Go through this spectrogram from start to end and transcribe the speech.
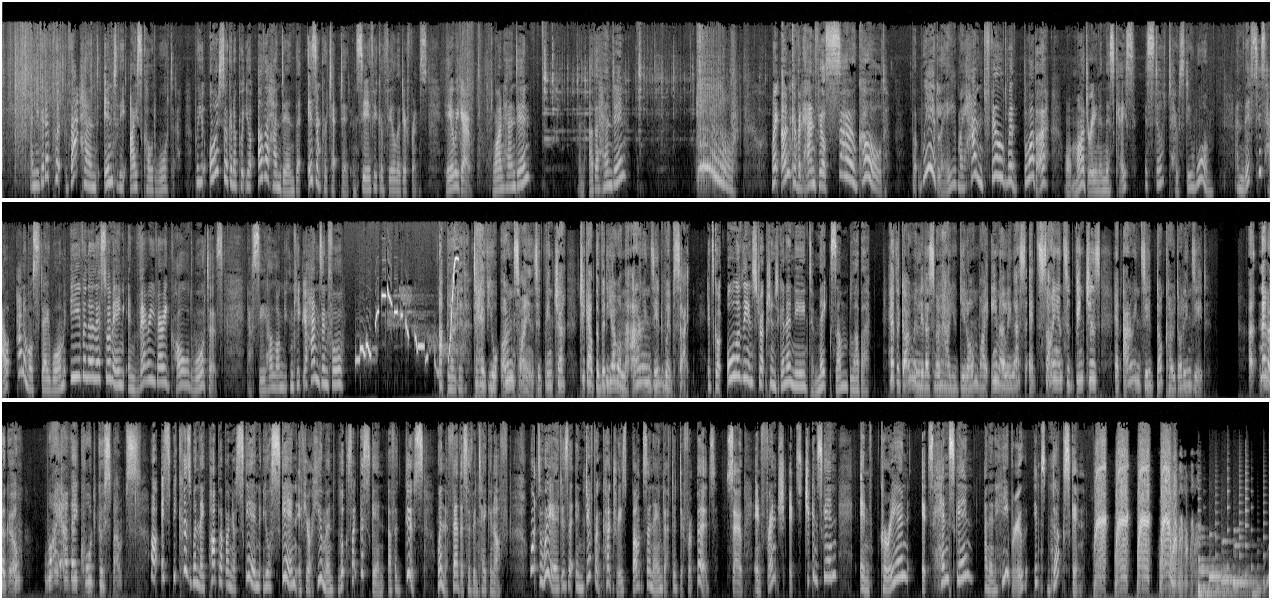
And you're going to put that hand into the ice cold water. But you're also going to put your other hand in that isn't protected and see if you can feel the difference. Here we go. One hand in, and other hand in. My uncovered hand feels so cold. But weirdly, my hand filled with blubber, or margarine in this case, is still toasty warm. And this is how animals stay warm even though they're swimming in very, very cold waters. Now, see how long you can keep your hands in for. Uploaded. To have your own science adventure, check out the video on the RNZ website. It's got all of the instructions you're going to need to make some blubber. Have a go and let us know how you get on by emailing us at scienceadventures at rnz.co.nz. Uh, Nano Girl, why are they called goosebumps? Oh, it's because when they pop up on your skin, your skin, if you're a human, looks like the skin of a goose when the feathers have been taken off. What's weird is that in different countries, bumps are named after different birds. So in French, it's chicken skin, in Korean, it's hen skin, and in Hebrew, it's duck skin.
